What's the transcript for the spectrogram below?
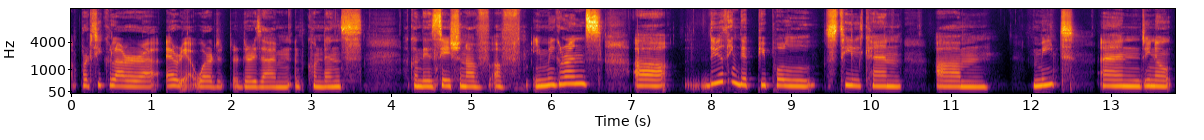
a particular uh, area where there is a condense a condensation of of immigrants. Uh, do you think that people still can um, meet and you know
